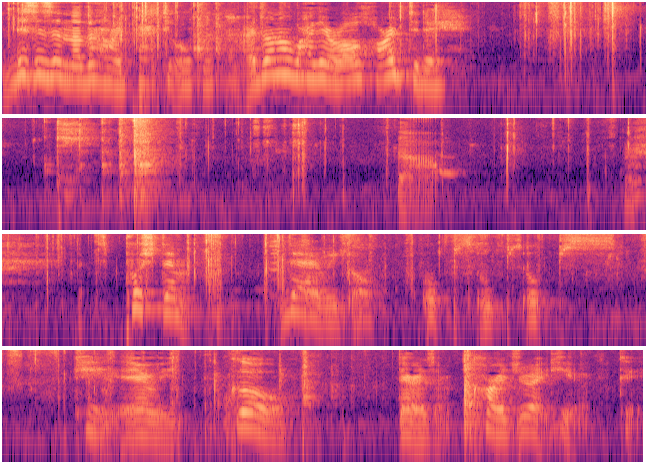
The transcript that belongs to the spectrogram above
This is another hard pack to open. I don't know why they're all hard today. Okay. Let's push them. There we go. Oops, oops, oops. Okay, there we go. There's our cards right here. Okay.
